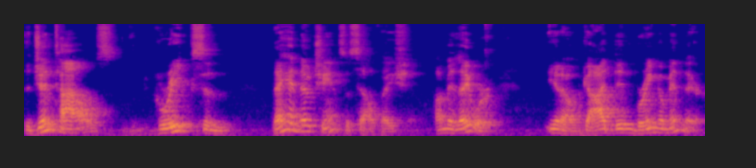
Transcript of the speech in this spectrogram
the Gentiles, Greeks, and they had no chance of salvation. I mean, they were, you know, God didn't bring them in there.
